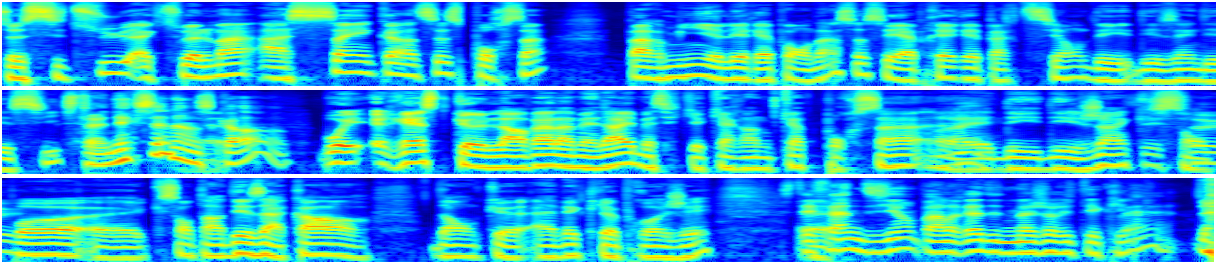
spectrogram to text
se situe actuellement à 56% parmi les répondants. Ça, c'est après répartition des, des indécis. C'est un excellent score. Oui, reste que l'envers de la médaille, mais c'est qu'il y a 44 euh, Ouais. des, des gens qui sont sûr. pas euh, qui sont en désaccord donc euh, avec le projet. Stéphane Dion parlerait d'une majorité claire.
